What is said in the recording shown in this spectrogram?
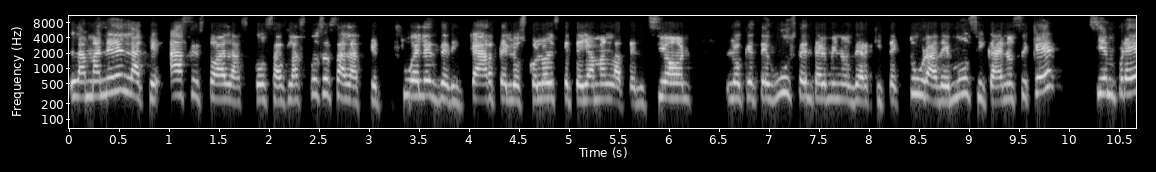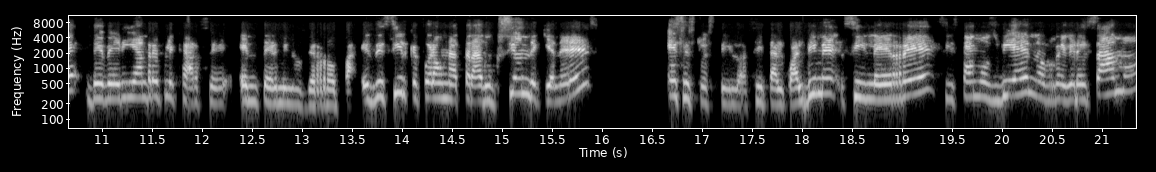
la manera en la que haces todas las cosas, las cosas a las que sueles dedicarte, los colores que te llaman la atención, lo que te gusta en términos de arquitectura, de música, de no sé qué, siempre deberían reflejarse en términos de ropa. Es decir, que fuera una traducción de quién eres, ese es tu estilo, así tal cual. Dime si le erré, si estamos bien, nos regresamos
